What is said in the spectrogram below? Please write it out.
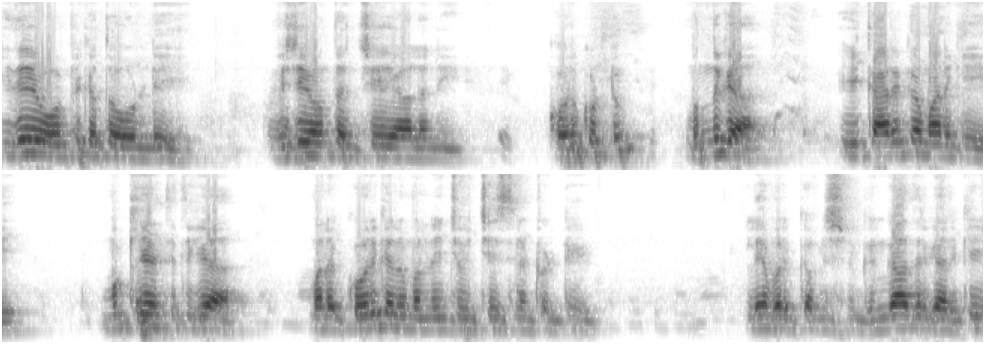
ఇదే ఓపికతో ఉండి విజయవంతం చేయాలని కోరుకుంటూ ముందుగా ఈ కార్యక్రమానికి ముఖ్య అతిథిగా మన కోరికను మన్నించి వచ్చేసినటువంటి లేబర్ కమిషన్ గంగాధర్ గారికి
